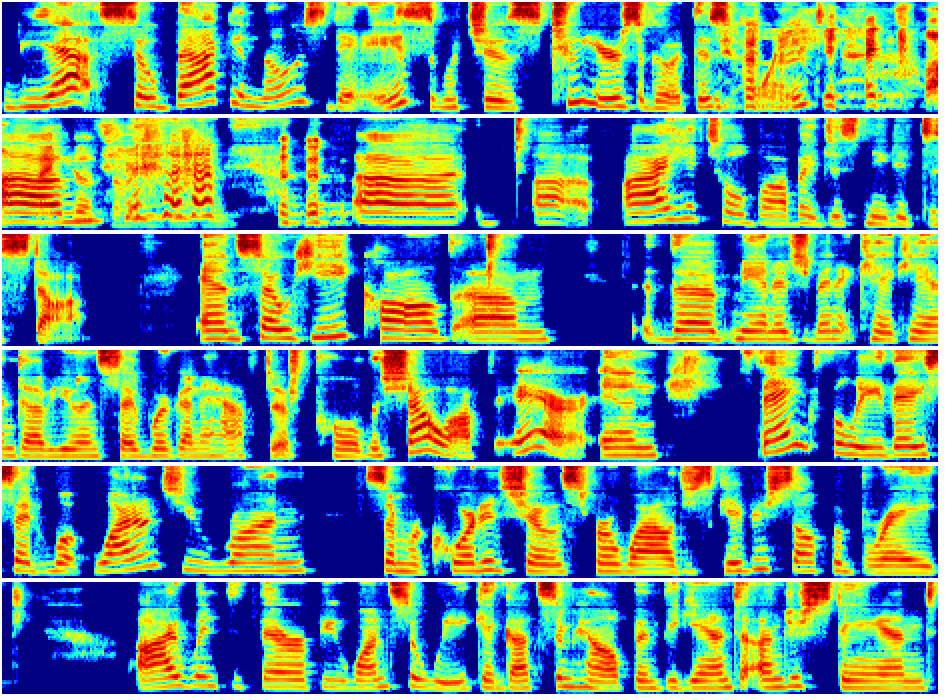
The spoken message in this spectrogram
Yes. So back in those days, which is two years ago at this point, um, uh, uh, I had told Bob I just needed to stop. And so he called um, the management at KKNW and said, We're going to have to pull the show off the air. And thankfully, they said, Look, why don't you run some recorded shows for a while? Just give yourself a break. I went to therapy once a week and got some help and began to understand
